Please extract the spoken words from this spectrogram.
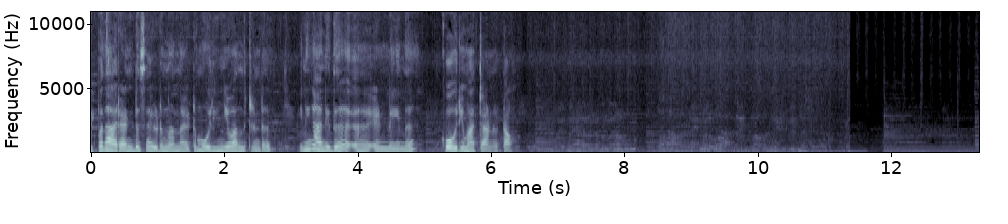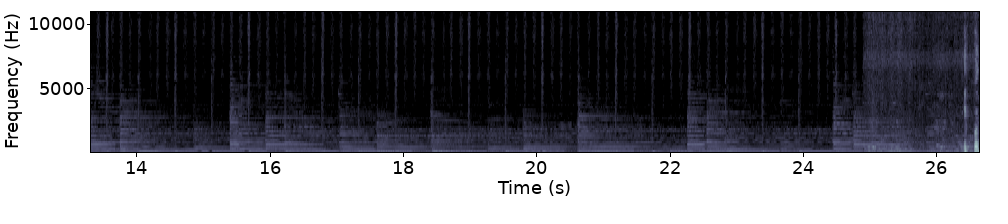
ഇപ്പോൾ ആ രണ്ട് സൈഡും നന്നായിട്ട് മൊരിഞ്ഞ് വന്നിട്ടുണ്ട്. ഇനി ഞാനിത് എണ്ണയിൽ നിന്ന് കോരി മാറ്റാണ് കേട്ടോ ഇപ്പോൾ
